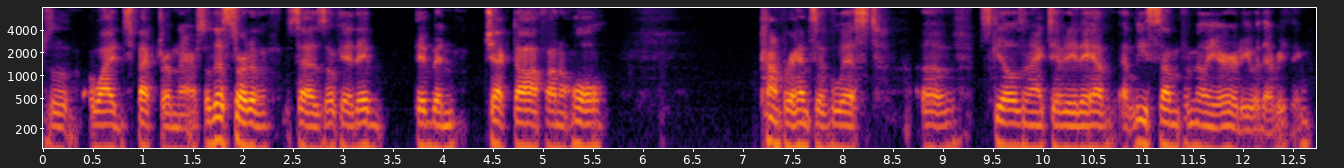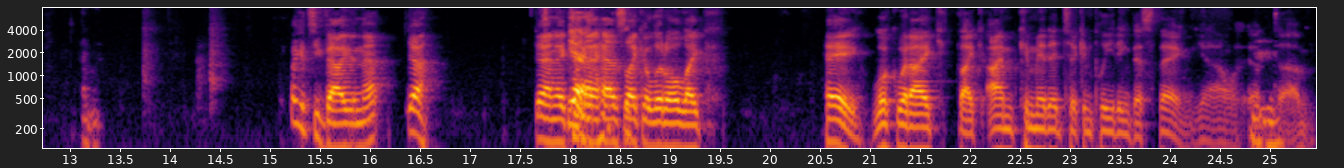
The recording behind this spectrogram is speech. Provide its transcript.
there's a, a wide spectrum there so this sort of says okay they've they've been checked off on a whole comprehensive list of skills and activity they have at least some familiarity with everything I could see value in that. Yeah. Yeah, and it Yeah. kind of has like a little like, hey, look what I like. I'm committed to completing this thing, you know. And um,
